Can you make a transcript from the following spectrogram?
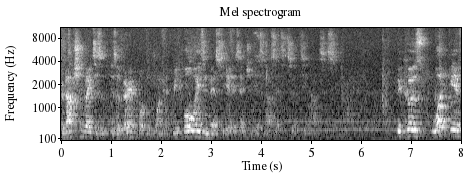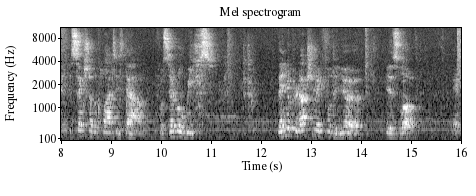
Production rate is a, is a very important one that we always investigate as engineers in our sensitivity analysis. Because what if a section of the plant is down for several weeks, then your production rate for the year is low. Okay?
